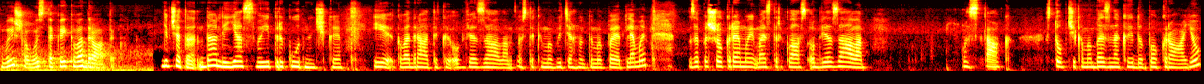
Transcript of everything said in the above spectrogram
вийшов ось такий квадратик. Дівчата, далі я свої трикутнички і квадратики обв'язала ось такими витягнутими петлями. Запишу окремий майстер-клас, обв'язала ось так стовпчиками без накиду по краю.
